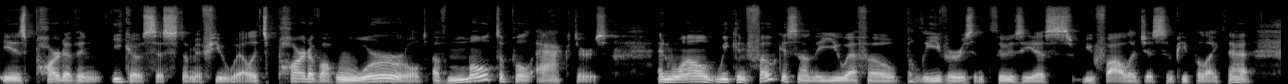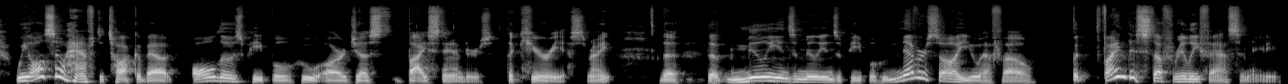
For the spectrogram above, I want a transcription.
is part of an ecosystem, if you will. It's part of a world of multiple actors. And while we can focus on the UFO believers, enthusiasts, ufologists, and people like that, we also have to talk about all those people who are just bystanders, the curious, right? The, the millions and millions of people who never saw a UFO, but find this stuff really fascinating.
